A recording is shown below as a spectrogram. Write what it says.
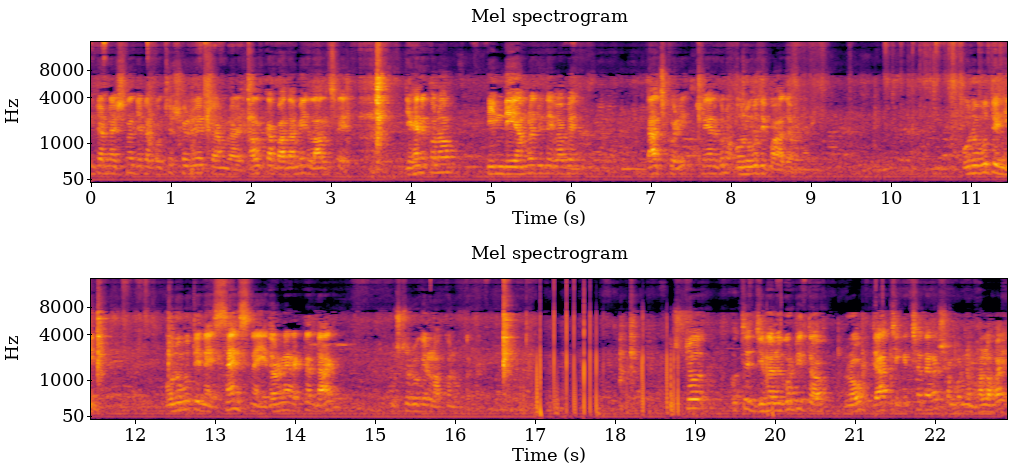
ইন্টারন্যাশনাল যেটা বলছে, শরীরের চামড়ায় হালকা বাদামি লালচে, যেখানে কোনো পিণ্ডি আমরা যদি এভাবে কাজ করি, সেখানে কোনো অনুভূতি পাওয়া যাবে না। অনুভূতিহীন, অনুভূতি নেই সেন্স নেই, এ ধরনের একটা দাগ কুষ্ঠরোগের লক্ষণ হতে পারে। কুষ্ঠ হচ্ছে জীবাণুঘটিত রোগ যা চিকিৎসা দ্বারা সম্পূর্ণ ভালো হয়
